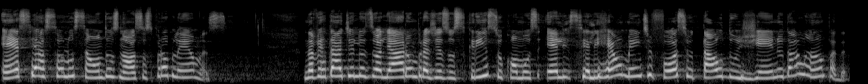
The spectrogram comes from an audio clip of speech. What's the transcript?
Essa é a solução dos nossos problemas. Na verdade, eles olharam para Jesus Cristo como ele, se ele realmente fosse o tal do gênio da lâmpada.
